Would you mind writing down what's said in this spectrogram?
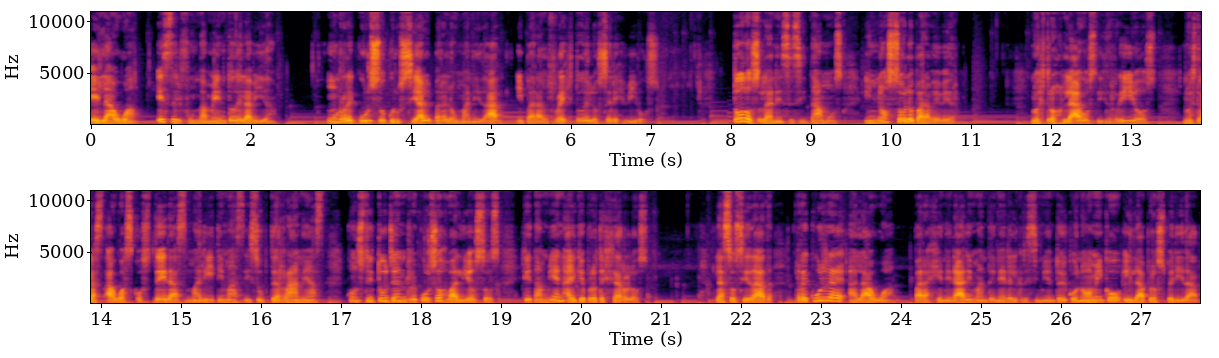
El agua es el fundamento de la vida, un recurso crucial para la humanidad y para el resto de los seres vivos. Todos la necesitamos y no solo para beber. Nuestros lagos y ríos, nuestras aguas costeras, marítimas y subterráneas constituyen recursos valiosos que también hay que protegerlos. La sociedad recurre al agua para generar y mantener el crecimiento económico y la prosperidad.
